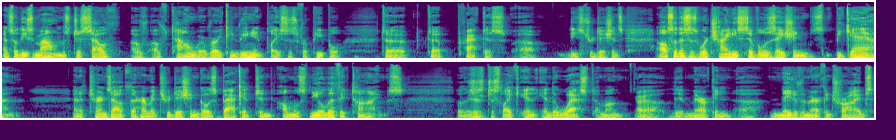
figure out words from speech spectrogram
And so these mountains just south of, of town were very convenient places for people to, to practice uh, these traditions. Also, this is where Chinese civilization began. And it turns out the hermit tradition goes back into almost Neolithic times. This is just like in, in the West among uh, the American uh, Native American tribes.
